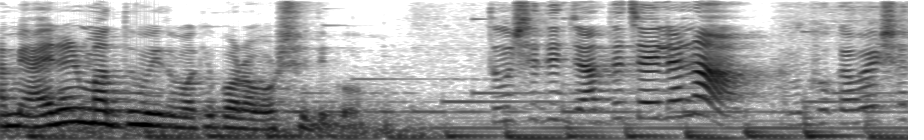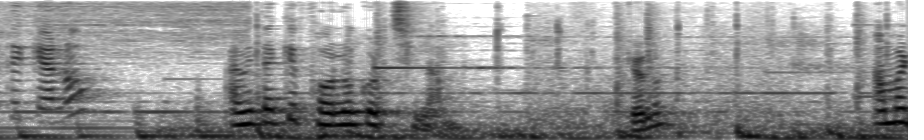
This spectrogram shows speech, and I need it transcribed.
আমি আইনের মাধ্যমেই তোমাকে পরামর্শ দিব। তুমি সেদিন জানতে চাইলে না আমি খোকা ভাইয়ের সাথে কেন? আমি তাকে ফলো করছিলাম। কেন? আমার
